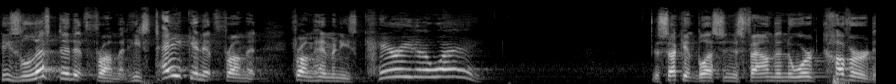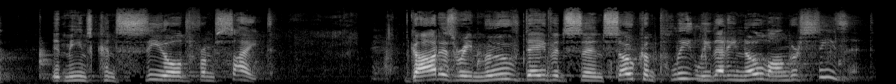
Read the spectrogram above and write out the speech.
He's lifted it from it. He's taken it from it from him and he's carried it away. The second blessing is found in the word covered. It means concealed from sight. God has removed David's sin so completely that he no longer sees it.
